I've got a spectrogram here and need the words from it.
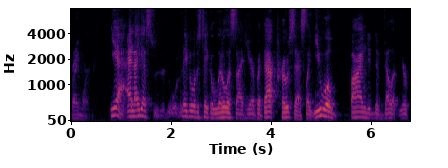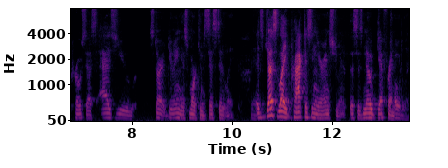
framework Yeah, and I guess maybe we'll just take a little aside here, but that process, like you will find and develop your process as you start doing this more consistently. Yeah. It's just like practicing your instrument. This is no different. totally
